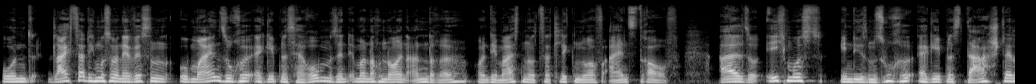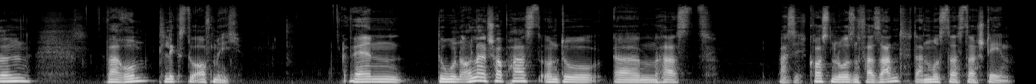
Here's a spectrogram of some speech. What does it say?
Und gleichzeitig muss man ja wissen, um mein Suchergebnis herum sind immer noch neun andere und die meisten Nutzer klicken nur auf eins drauf. Also ich muss in diesem Suchergebnis darstellen, warum klickst du auf mich. Wenn du einen Online-Shop hast und du ähm, hast, was ich, kostenlosen Versand, dann muss das da stehen.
